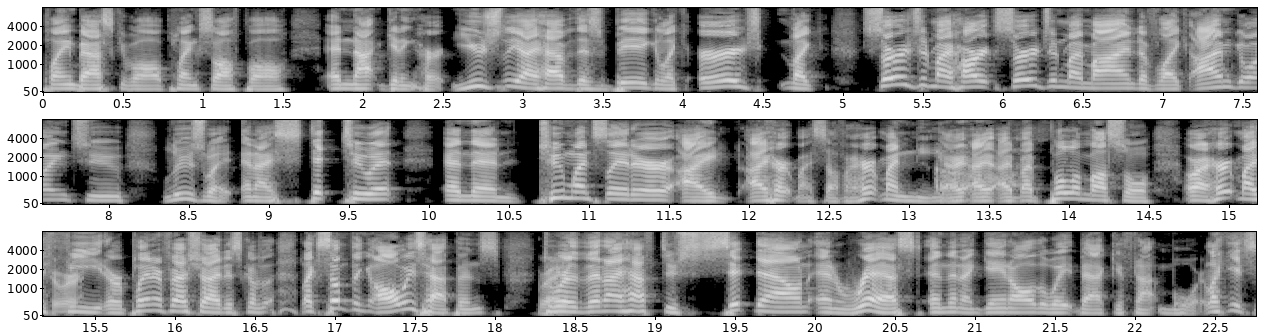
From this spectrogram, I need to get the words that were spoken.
playing basketball, playing softball, and not getting hurt. Usually I have this big like urge, like surge in my heart, surge in my mind of like, I'm going to lose weight. And I stick to it. And then two months later, I I hurt myself. I hurt my knee. Oh. I, I, I pull a muscle or I hurt my sure. feet or plantar fasciitis comes like something always happens to right. where then I have to sit down and rest and then I gain all the weight back, if not more. Like it's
